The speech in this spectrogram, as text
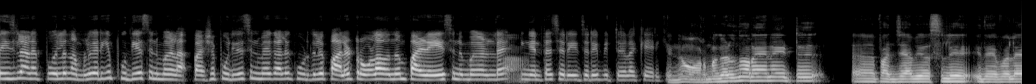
പേജിലാണെങ്കിൽ പോലും നമ്മൾ വിചാരിക്കും പുതിയ സിനിമകളാണ് പക്ഷെ പുതിയ സിനിമയെക്കാളും കൂടുതൽ പല ട്രോൾ ആവുന്നതും പഴയ സിനിമകളുടെ. ഇങ്ങനത്തെ ചെറിയ ചെറിയ ബിറ്റുകളൊക്കെ ആയിരിക്കും. പിന്നെ ഓർമ്മകൾ എന്ന് പറയാനായിട്ട് പഞ്ചാബ് ഹൗസിൽ ഇതേപോലെ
